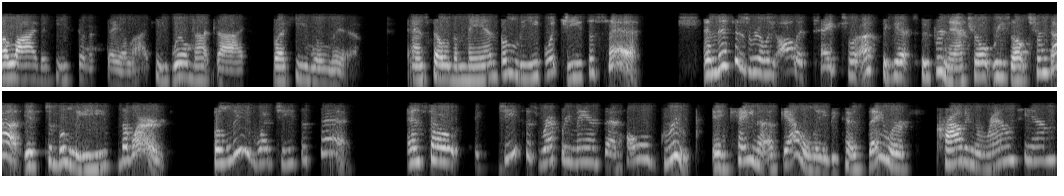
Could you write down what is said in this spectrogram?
alive and he's going to stay alive. He will not die, but he will live. And so the man believed what Jesus said. And this is really all it takes for us to get supernatural results from God is to believe the word believe what Jesus said. And so Jesus reprimands that whole group in Cana of Galilee because they were crowding around him,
